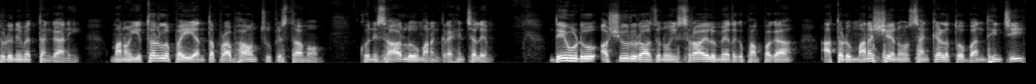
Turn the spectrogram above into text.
చెడు నిమిత్తం కానీ మనం ఇతరులపై ఎంత ప్రభావం చూపిస్తామో కొన్నిసార్లు మనం గ్రహించలేం. దేవుడు అషూరు రాజును ఇస్రాయేలు మీదకు పంపగా అతడు మనష్యను సంకెళ్ళతో బంధించి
